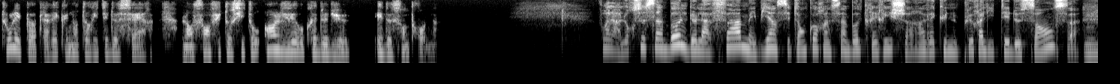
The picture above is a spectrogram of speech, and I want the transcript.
tous les peuples avec une autorité de fer. L'enfant fut aussitôt enlevé auprès de Dieu et de son trône. Voilà, alors ce symbole de la femme, eh bien, c'est encore un symbole très riche, hein, avec une pluralité de sens. Mm.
